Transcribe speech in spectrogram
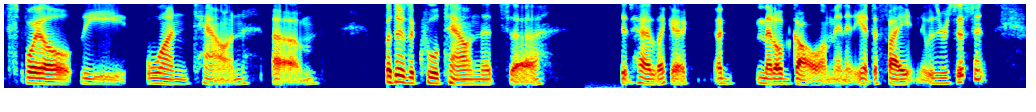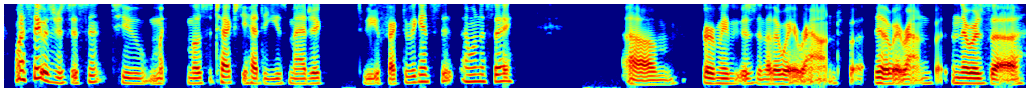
to spoil the one town um but there's a cool town that's uh it had like a, a metal golem in it you had to fight and it was resistant i want to say it was resistant to m- most attacks you had to use magic to be effective against it i want to say um or maybe it was another way around but the other way around but and there was a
